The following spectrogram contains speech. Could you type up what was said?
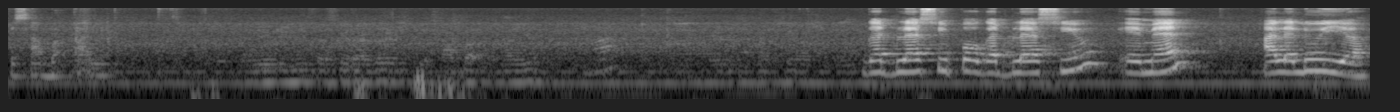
isaba ka lang. God bless you po. God bless you. Amen? Hallelujah.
